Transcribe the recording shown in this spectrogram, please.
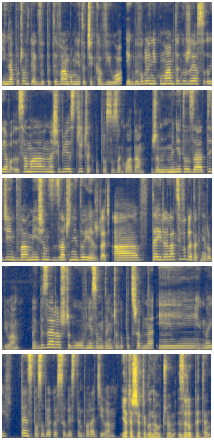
I na początku, jak wypytywałam, bo mnie to ciekawiło, jakby w ogóle nie kumałam tego, że ja, ja sama na siebie stryczek po prostu zakładam. Że mnie to za tydzień, dwa, miesiąc zacznie dojeżdżać. A w tej relacji w ogóle tak nie robiłam. Jakby zero szczegółów, nie są mi do niczego potrzebne i no i w ten sposób jakoś sobie z tym poradziłam. Ja też się tego nauczyłem. Zero pytań.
